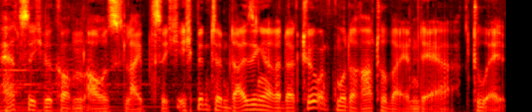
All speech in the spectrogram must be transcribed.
Herzlich willkommen aus Leipzig. Ich bin Tim Deisinger, Redakteur und Moderator bei MDR aktuell.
